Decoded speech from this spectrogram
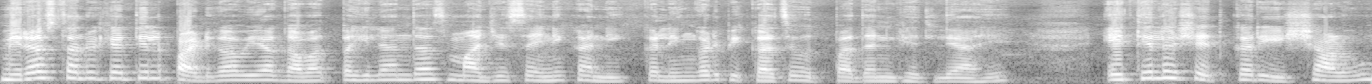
मिरज तालुक्यातील पाटगाव या गावात पहिल्यांदाच माजी सैनिकांनी कलिंगड पिकाचे उत्पादन घेतले आहे. येथील शेतकरी शाळू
